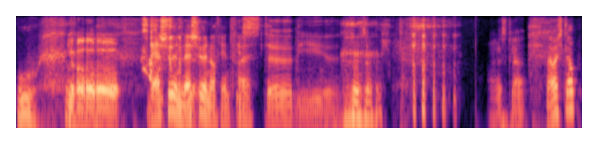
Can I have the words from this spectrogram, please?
Uh. Oh. Wäre schön, wäre schön auf jeden Fall. Stabil. Alles klar. Aber ich glaube,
